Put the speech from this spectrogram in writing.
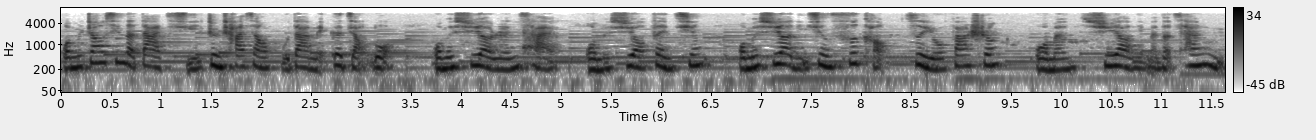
我们招新的大旗正插向湖大每个角落。我们需要人才，我们需要愤青，我们需要理性思考、自由发声。我们需要你们的参与。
